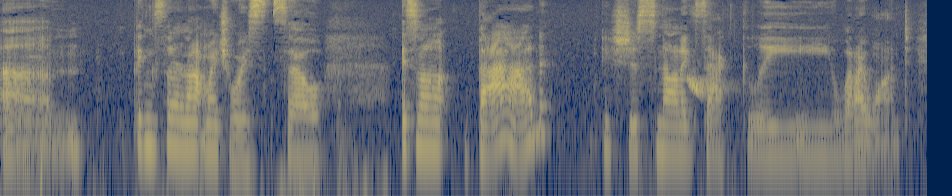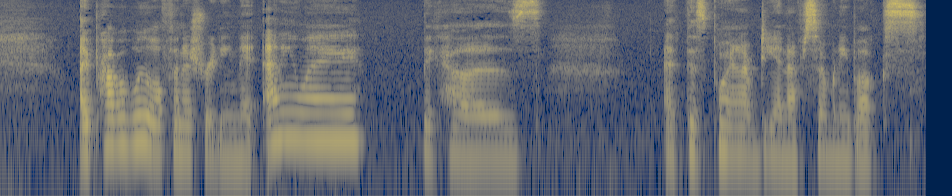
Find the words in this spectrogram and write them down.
um, things that are not my choice. So it's not bad. It's just not exactly what I want. I probably will finish reading it anyway because at this point I've DNF'd so many books,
